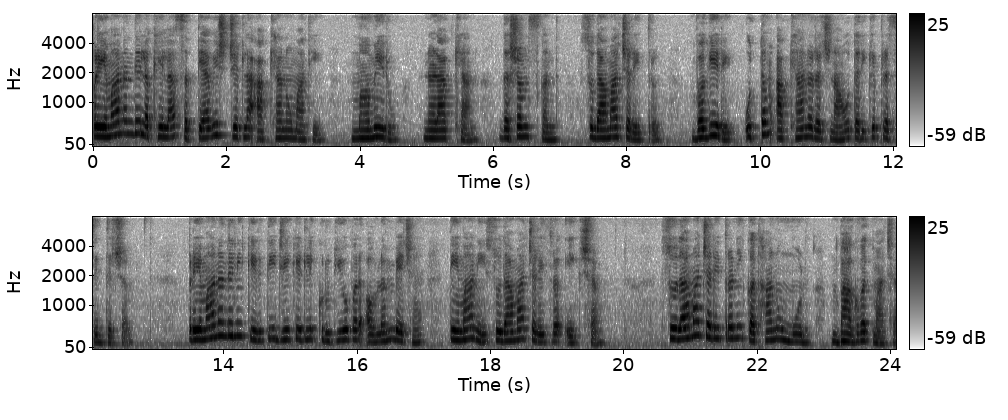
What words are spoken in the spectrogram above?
પ્રેમાનંદે લખેલા સત્યાવીસ જેટલા આખ્યાનોમાંથી મામેરુ, નળાખ્યાન, દશમસ્કંદ, સુદામા ચરિત્ર વગેરે ઉત્તમ આખ્યાન રચનાઓ તરીકે પ્રસિદ્ધ છે. પ્રેમાનંદની કીર્તિ જે કેટલીક કૃતિઓ પર અવલંબે છે તેમાંની સુદામા ચરિત્ર એક છે. સુદામા ચરિત્રની કથાનું મૂળ ભાગવતમાં છે.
